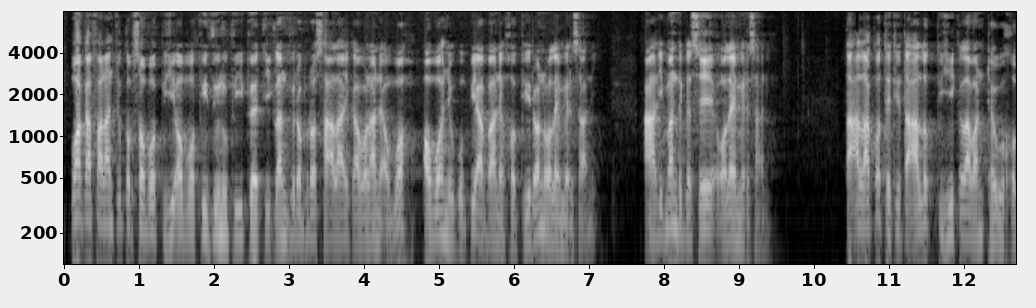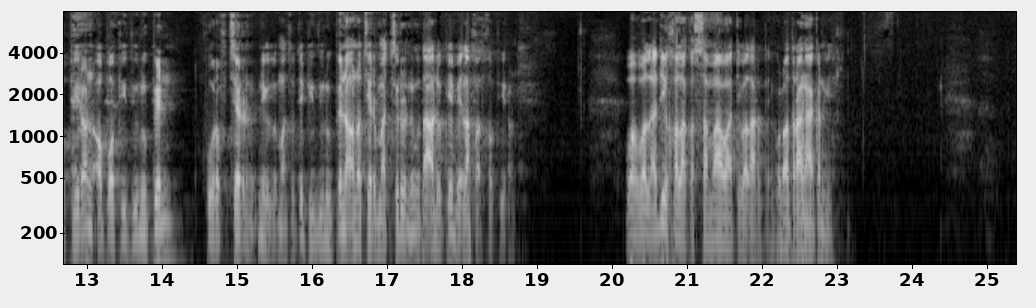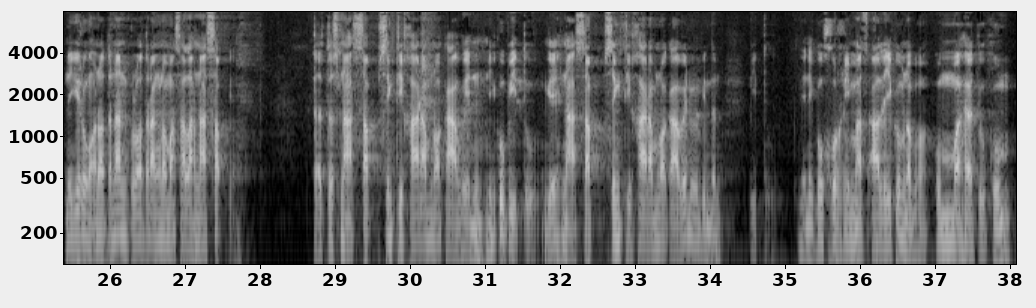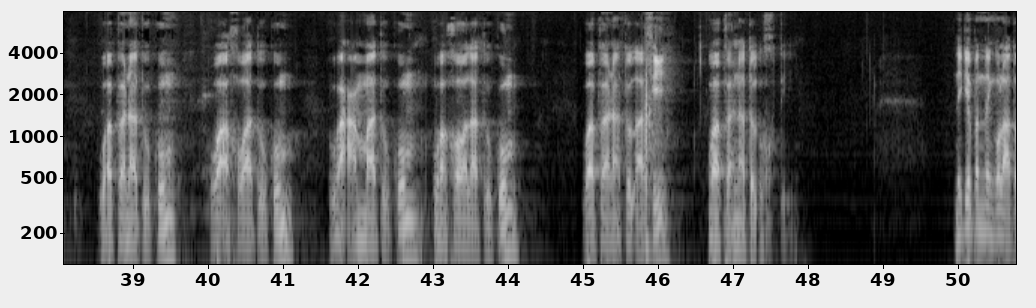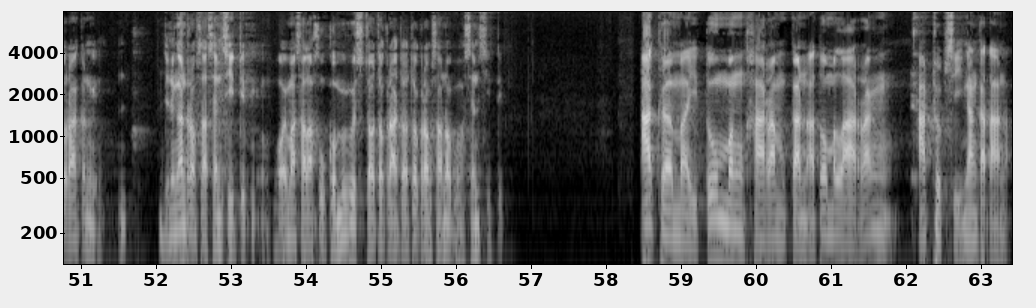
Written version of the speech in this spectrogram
Wa kafalan cukup sapa bihi Allah bi dzunubi ibadi lan pira-pira salah kawulane Allah, Allah nyukupi apane khabiron oleh mirsani. Aliman tegese oleh mirsani. Ta'alaqo dadi ta'aluk bihi kelawan dawuh khabiran apa bidunubin huruf jar niku lho maksude bidunubin ana jar majrur niku ta'aluke mek lafat khabiran. Wa huwa alladzi khalaqas samawati wal ardi. Kula terangaken nggih. Niki rungokno tenan kula terangno masalah nasab ya. Dados nasab sing diharamno kawin niku pitu. Nggih, nasab sing diharamno kawin niku pinten? Pitu. Niku khurrimat alaikum napa? Ummahatukum wa banatukum wa akhwatukum wa ammatukum wa khalatukum wa banatul akhi wa banatul ukhti. Niki penting kula aturaken jenengan ra usah sensitif. Pokoke masalah hukum iku cocok ra cocok ra usah napa sensitif. Agama itu mengharamkan atau melarang adopsi ngangkat anak.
